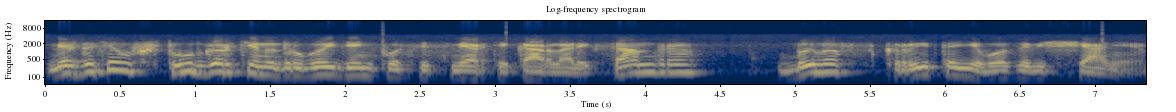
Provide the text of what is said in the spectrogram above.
Между тем в Штутгарте на другой день после смерти Карла Александра было вскрыто его завещание.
